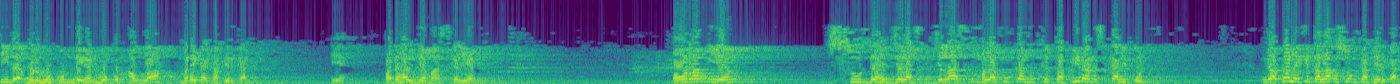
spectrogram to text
tidak berhukum dengan hukum Allah, mereka kafirkan. Iya. Padahal jamaah sekalian, orang yang sudah jelas-jelas melakukan kekafiran sekalipun, nggak boleh kita langsung kafirkan.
